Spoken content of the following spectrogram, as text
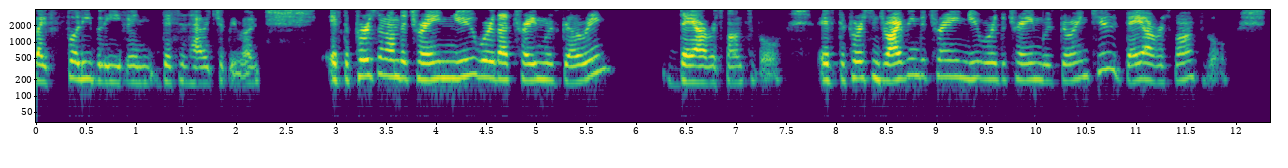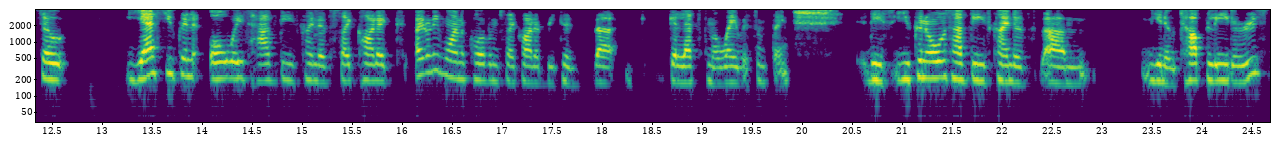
i fully believe in this is how it should be run. If the person on the train knew where that train was going they are responsible. If the person driving the train knew where the train was going to they are responsible. So yes you can always have these kind of psychotic i don't even want to call them psychotic because that lets them away with something these you can always have these kind of um, you know top leaders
